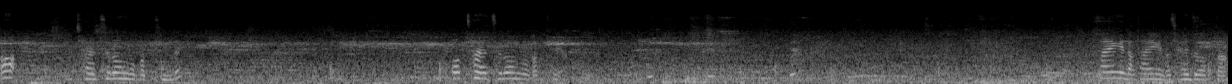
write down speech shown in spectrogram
어? 잘 들어온 것 같은데? 어, 잘 들어온 것 같아요. 다행이다, 다행이다. 잘 들었다.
